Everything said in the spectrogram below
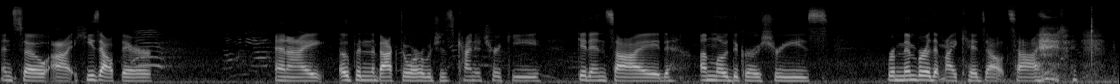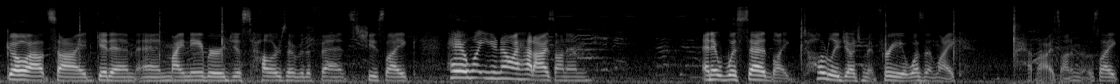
And so uh, he's out there, and I open the back door, which is kind of tricky, get inside, unload the groceries, remember that my kid's outside, go outside, get him, and my neighbor just hollers over the fence. She's like, Hey, I want you to know I had eyes on him. And it was said like totally judgment free. It wasn't like, I have eyes on him. It was like,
